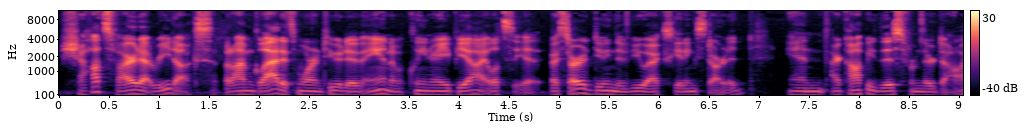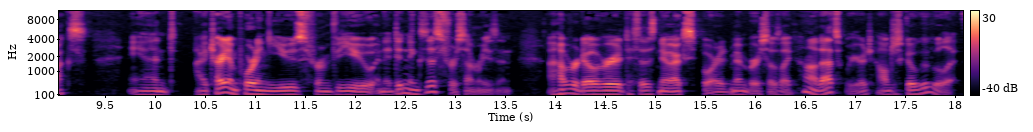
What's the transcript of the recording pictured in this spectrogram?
Shots fired at Redux, but I'm glad it's more intuitive and a cleaner API. Let's see it. I started doing the Vuex getting started, and I copied this from their docs, and I tried importing use from Vue, and it didn't exist for some reason. I hovered over it, it says no exported member, so I was like, huh, that's weird. I'll just go Google it.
